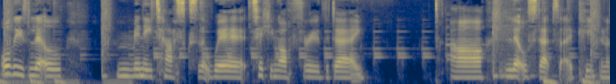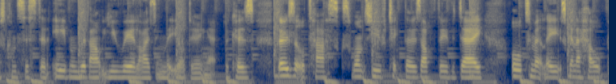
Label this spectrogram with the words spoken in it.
All these little mini tasks that we're ticking off through the day are little steps that are keeping us consistent even without you realizing that you're doing it because those little tasks once you've ticked those off through the day ultimately it's going to help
